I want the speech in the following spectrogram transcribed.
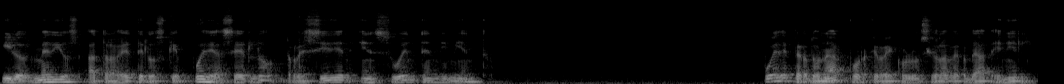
y los medios a través de los que puede hacerlo residen en su entendimiento. Puede perdonar porque reconoció la verdad en él.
